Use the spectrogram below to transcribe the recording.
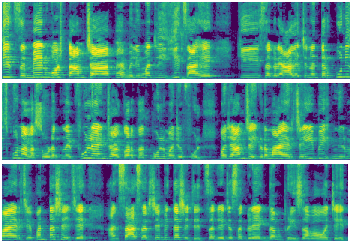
तीच मेन गोष्ट आमच्या फॅमिली मधली हीच आहे की सगळे आल्याच्यानंतर कुणीच कुणाला सोडत नाही. फुल एन्जॉय करतात. फुल म्हणजे फुल. म्हणजे आमच्या इकडे माहेरचेही बी माहेरचे पण तसेच आहेत. आणि सासरचे बी तसेच आहेत. सगळेचे सगळे एकदम फ्री स्वभावाचे आहेत.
